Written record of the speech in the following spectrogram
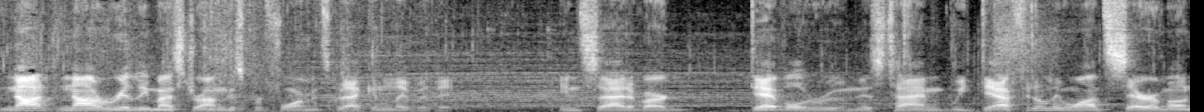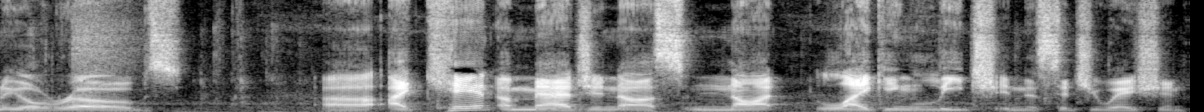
Not not really my strongest performance, but I can live with it. Inside of our devil room. This time we definitely want ceremonial robes. Uh, I can't imagine us not liking Leech in this situation.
